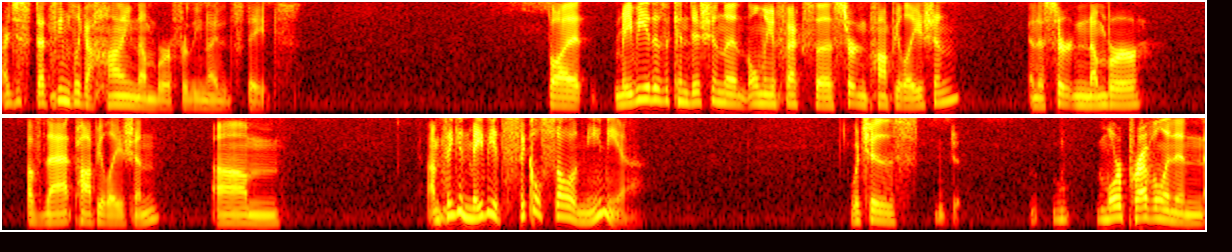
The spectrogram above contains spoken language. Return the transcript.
I just that seems like a high number for the United States. But maybe it is a condition that only affects a certain population and a certain number of that population. Um, I'm thinking maybe it's sickle cell anemia, which is more prevalent in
